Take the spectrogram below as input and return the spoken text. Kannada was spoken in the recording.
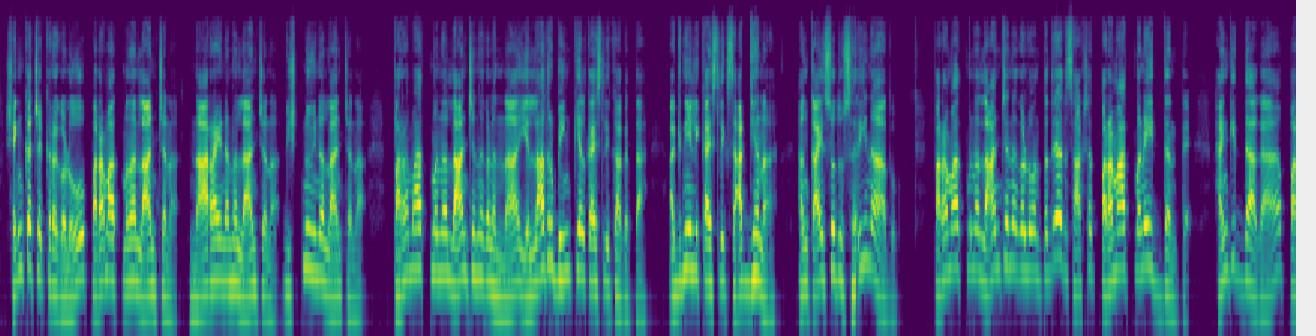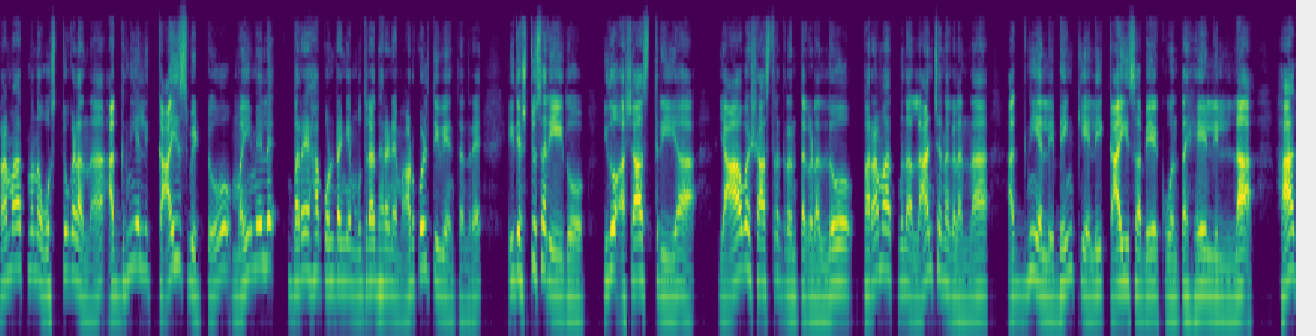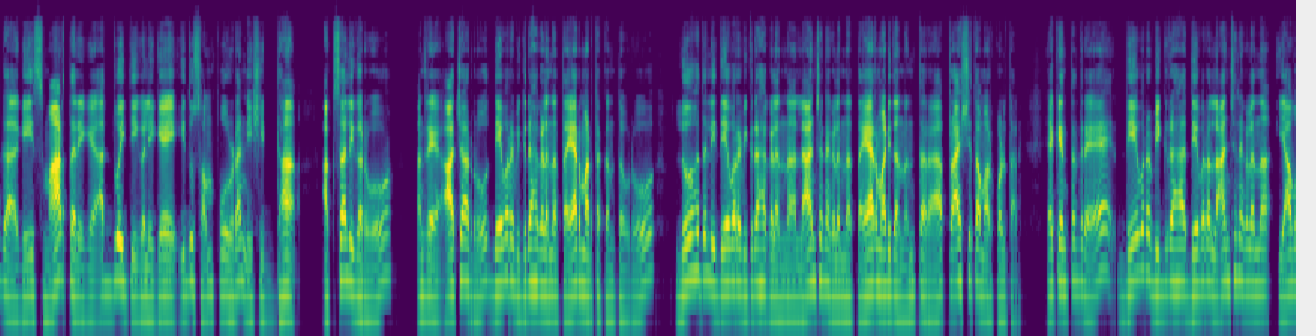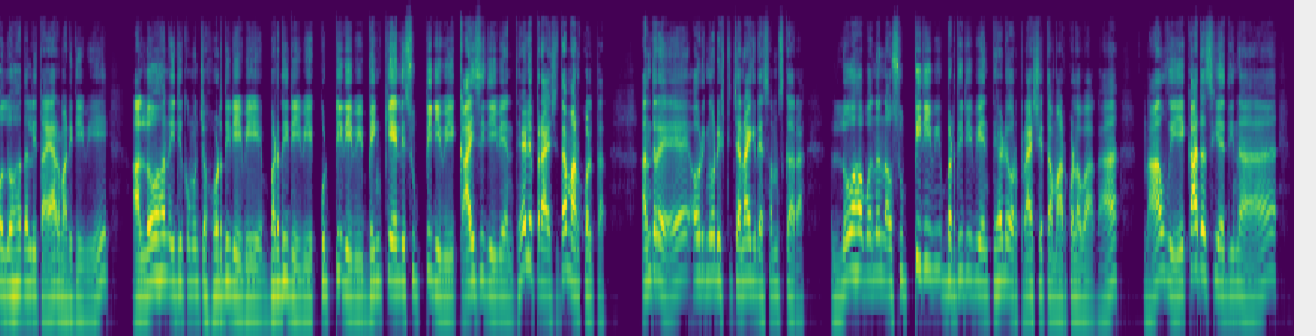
ಶಂಖಚಕ್ರಗಳು ಪರಮಾತ್ಮನ ಲಾಂಛನ, ನಾರಾಯಣನ ಲಾಂಛನ, ವಿಷ್ಣುವಿನ ಲಾಂಛನ. ಪರಮಾತ್ಮನ ಲಾಂಛನಗಳನ್ನ ಎಲ್ಲಾದ್ರೂ ಬೆಂಕಿಯಲ್ಲಿ ಕಾಯಿಸ್ಲಿಕ್ಕಾಗತ್ತಾ? ಅಗ್ನಿಯಲ್ಲಿ ಕಾಯಿಸ್ಲಿಕ್ಕೆ ಸಾಧ್ಯನಾ? ಹಂಗೆ ಕಾಯಿಸೋದು ಸರಿನಾ ಅದು? ಪರಮಾತ್ಮನ ಲಾಂಛನಗಳು ಅಂತಂದ್ರೆ ಅದು ಸಾಕ್ಷಾತ್ ಪರಮಾತ್ಮನೇ ಇದ್ದಂತೆ. ಹಂಗಿದ್ದಾಗ ಪರಮಾತ್ಮನ ವಸ್ತುಗಳನ್ನ ಅಗ್ನಿಯಲ್ಲಿ ಕಾಯಿಸ್ಬಿಟ್ಟು ಮೈ ಮೇಲೆ ಬರೆ ಹಾಕೊಂಡಂಗೆ ಮುದ್ರಾಧಾರಣೆ ಮಾಡ್ಕೊಳ್ತೀವಿ ಅಂತಂದ್ರೆ ಇದೆಷ್ಟು ಸರಿ ಇದು? ಇದು ಅಶಾಸ್ತ್ರೀಯ. ಯಾವ ಶಾಸ್ತ್ರ ಗ್ರಂಥಗಳಲ್ಲೂ ಪರಮಾತ್ಮನ ಲಾಂಛನಗಳನ್ನ ಅಗ್ನಿಯಲ್ಲಿ, ಬೆಂಕಿಯಲ್ಲಿ ಕಾಯಿಸಬೇಕು ಅಂತ ಹೇಳಿಲ್ಲ. ಹಾಗಾಗಿ ಸ್ಮಾರ್ತರಿಗೆ, ಅದ್ವೈತಿಗಳಿಗೆ ಇದು ಸಂಪೂರ್ಣ ನಿಷಿದ್ಧ. ಅಕ್ಸಾಲಿಗರು ಅಂದ್ರೆ ಆಚಾರ್ಯರು ದೇವರ ವಿಗ್ರಹಗಳನ್ನ ತಯಾರು ಮಾಡ್ತಕ್ಕಂಥವ್ರು ಲೋಹದಲ್ಲಿ ದೇವರ ವಿಗ್ರಹಗಳನ್ನ, ಲಾಂಛನಗಳನ್ನ ತಯಾರು ಮಾಡಿದ ನಂತರ ಪ್ರಾಯಶ್ಚಿತ ಮಾಡ್ಕೊಳ್ತಾರೆ. ಯಾಕೆಂತಂದ್ರೆ ದೇವರ ವಿಗ್ರಹ, ದೇವರ ಲಾಂಛನಗಳನ್ನ ಯಾವ ಲೋಹದಲ್ಲಿ ತಯಾರು ಮಾಡಿದೀವಿ, ಆ ಲೋಹನ ಇದಕ್ಕೂ ಮುಂಚೆ ಹೊಡೆದಿದ್ದೀವಿ ಬಡ್ದಿದ್ದೀವಿ ಕುಟ್ಟಿದೀವಿ, ಬೆಂಕಿಯಲ್ಲಿ ಸುಪ್ಪಿದೀವಿ ಕಾಯಿಸಿದೀವಿ ಅಂತ ಹೇಳಿ ಪ್ರಾಯಶ್ಚಿತ ಮಾಡ್ಕೊಳ್ತಾರೆ. ಅಂದ್ರೆ ಅವ್ರಿಗೆ ನೋಡಿ ಇಷ್ಟು ಚೆನ್ನಾಗಿದೆ ಸಂಸ್ಕಾರ. ಲೋಹವನ್ನು ನಾವು ಸುಟ್ಟಿದ್ದೀವಿ ಬಡ್ದಿದೀವಿ ಅಂತ ಹೇಳಿ ಅವ್ರು ಪ್ರಾಯಶ್ಚಿತ ಮಾಡ್ಕೊಳ್ಳೋವಾಗ ನಾವು ಏಕಾದಶಿಯ ದಿನ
